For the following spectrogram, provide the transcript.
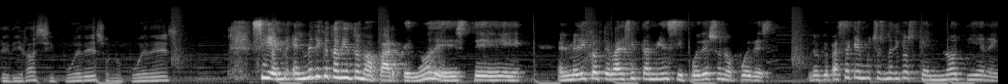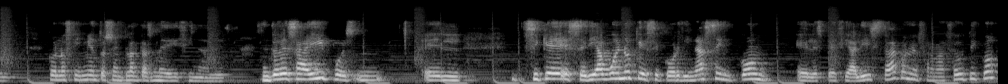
te diga si puedes o no puedes Sí, el, médico también toma parte, ¿no? De este. El médico te va a decir también si puedes o no puedes. Lo que pasa es que hay muchos médicos que no tienen conocimientos en plantas medicinales. Entonces ahí, pues, mm, sí que sería bueno que se coordinasen con el especialista, con el farmacéutico,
